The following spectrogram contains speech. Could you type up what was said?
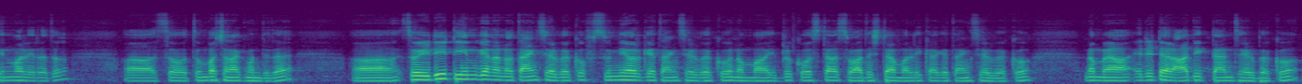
ಸಿನಿಮಾಲಿರೋದು ಸೊ ತುಂಬ ಚೆನ್ನಾಗಿ ಬಂದಿದೆ. ಸೊ ಇಡೀ ಟೀಮ್ಗೆ ನಾನು ಥ್ಯಾಂಕ್ಸ್ ಹೇಳಬೇಕು. ಸುನ್ನಿ ಅವ್ರಿಗೆ ಥ್ಯಾಂಕ್ಸ್ ಹೇಳಬೇಕು. ನಮ್ಮ ಇಬ್ಬರು ಕೋಸ್ಟಾ ಸ್ವಾದಿಷ್ಟ ಮಲ್ಲಿಕಾಗೆ ಥ್ಯಾಂಕ್ಸ್ ಹೇಳಬೇಕು. ನಮ್ಮ ಎಡಿಟರ್ ಆದಿಕ್ ಥ್ಯಾಂಕ್ಸ್ ಹೇಳಬೇಕು.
